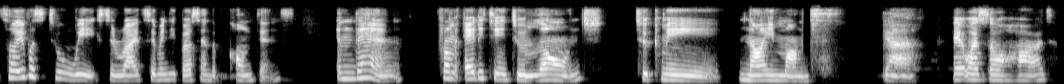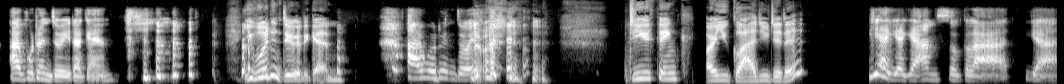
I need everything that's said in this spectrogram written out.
So it was two weeks to write 70% of contents. And then from editing to launch took me nine months. Yeah. It was so hard. I wouldn't do it again. you wouldn't do it again. I wouldn't do it. No. do you think, are you glad you did it? Yeah, yeah, yeah. I'm so glad. Yeah.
